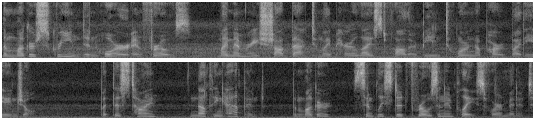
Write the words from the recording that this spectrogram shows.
The mugger screamed in horror and froze. My memory shot back to my paralyzed father being torn apart by the angel. But this time, nothing happened. The mugger simply stood frozen in place for a minute.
